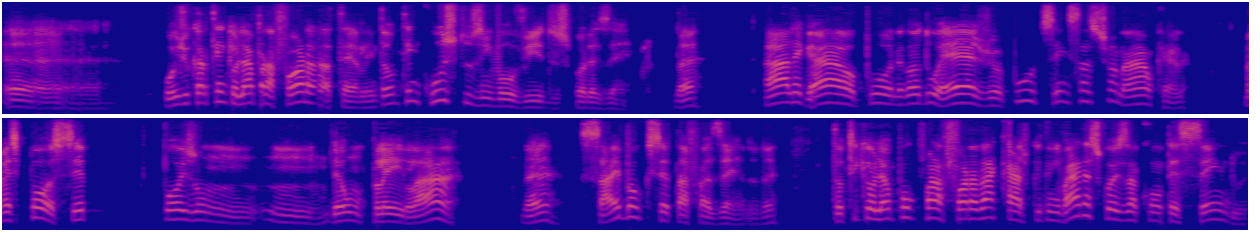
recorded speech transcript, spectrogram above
É... Hoje o cara tem que olhar para fora da tela, então tem custos envolvidos, por exemplo, né? Ah, legal, pô, negócio do Azure, putz, sensacional, cara. Mas, pô, você pôs um, um deu um play lá, né? Saiba o que você está fazendo, né? Então tem que olhar um pouco para fora da caixa, porque tem várias coisas acontecendo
